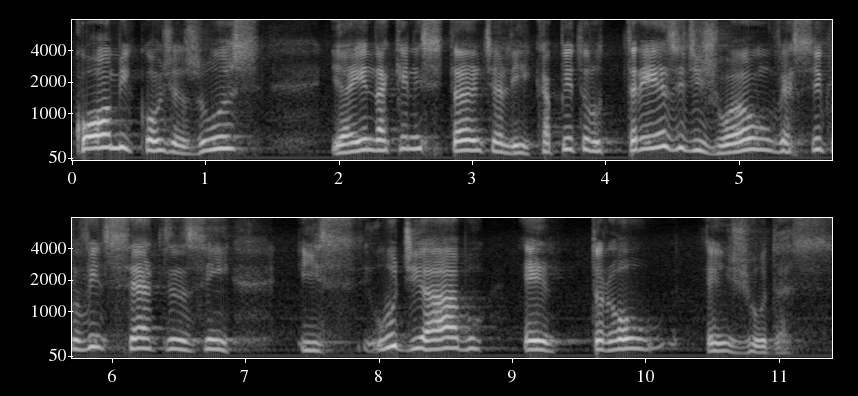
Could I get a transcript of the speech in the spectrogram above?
come com Jesus, e aí naquele instante ali, capítulo 13 de João, versículo 27, diz assim: E o diabo entrou em Judas.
